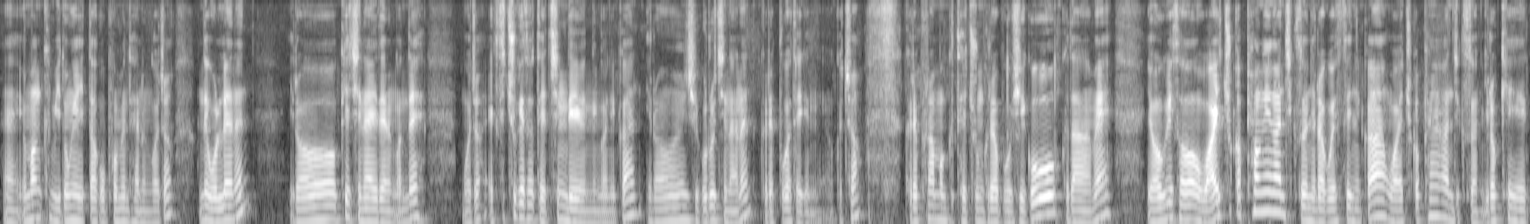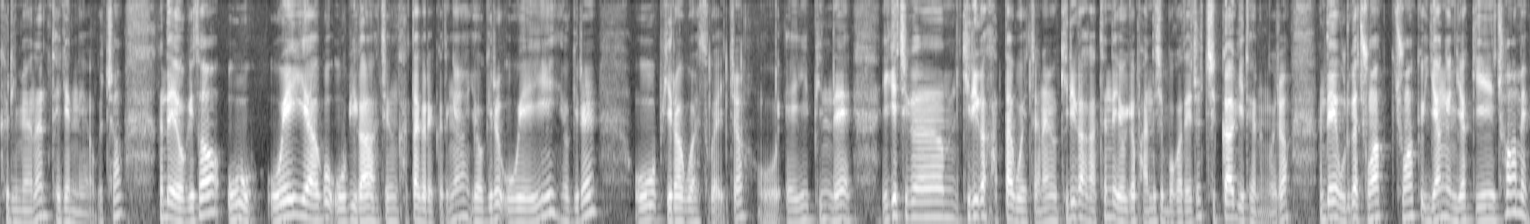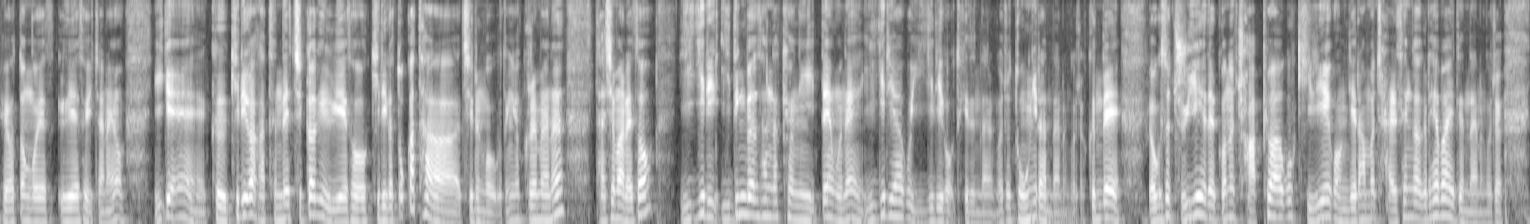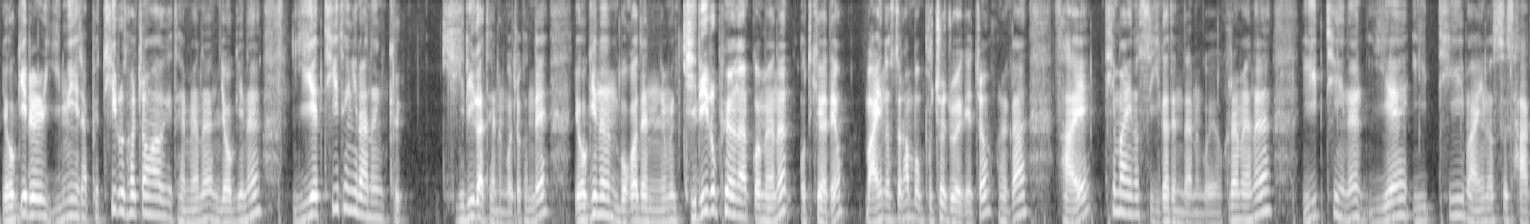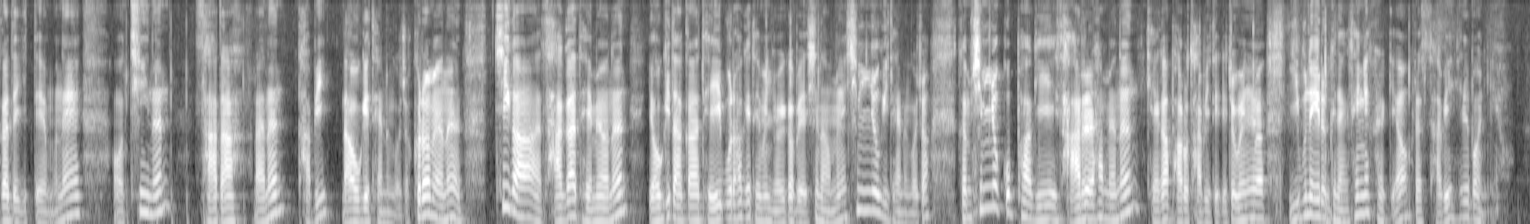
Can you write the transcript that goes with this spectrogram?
예, 요만큼 이동해 있다고 보면 되는 거죠. 근데 원래는 이렇게 지나야 되는 건데 뭐죠? x축에서 대칭되어 있는 거니까 이런 식으로 지나는 그래프가 되겠네요. 그렇죠? 그래프를 한번 대충 그려보시고 그 다음에 여기서 y축과 평행한 직선이라고 했으니까 y축과 평행한 직선 이렇게 그리면은 되겠네요. 그렇죠? 근데 여기서 O, OA하고 OB가 지금 같다 그랬거든요. 여기를 OA, 여기를 OB라고 할 수가 있죠. OAB인데 이게 지금 길이가 같다고 했잖아요. 길이가 같은데 여기가 반드시 뭐가 되죠? 직각이 되는 거죠. 근데 우리가 중학, 중학교 2학년 2학기 처음에 배웠던 거에 의해서 있잖아요. 이게 그 길이가 같은데 직각에 의해서 길이가 똑같아지는 거거든요. 그러면은 다시 말해서 이 길이 이등변 삼각형이기 때문에 이 길이하고 이 길이가 어떻게 된다는 거죠? 동일한다는 거죠. 근데 여기서 주의해야 될 거는 좌표하고 길이의 관계를 한번 잘 생각을 해봐야 된다는 거죠. 여기를 이미지 좌표 t로 설정하게 되면은 여기는 2의 t승이라는 그 길이가 되는 거죠. 근데 여기는 뭐가 되느냐면 길이로 표현할 거면은 어떻게 해야 돼요? 마이너스를 한번 붙여줘야겠죠. 그러니까 4에 t 마이너스 2가 된다는 거예요. 그러면은 2t는 2에 2t 마이너스 4가 되기 때문에 어, t는 4다라는 답이 나오게 되는 거죠. 그러면은 t가 4가 되면은 여기다가 대입을 하게 되면 여기가 몇이 나오면 16이 되는 거죠. 그럼 16 곱하기 4를 하면은 걔가 바로 답이 되겠죠. 왜냐면 2분의 1은 그냥 생략할게요. 그래서 답이 1번이에요.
